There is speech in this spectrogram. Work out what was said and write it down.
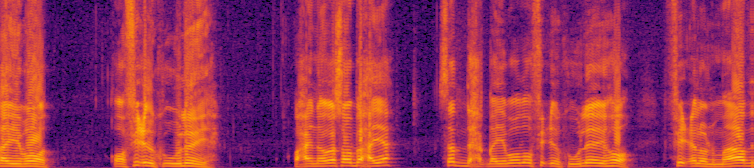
qaybood oo ficilku uu leeyahay. Waxaa inooga soo baxaya صدح قيبوضو فعل كوليه هو فعل ماض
